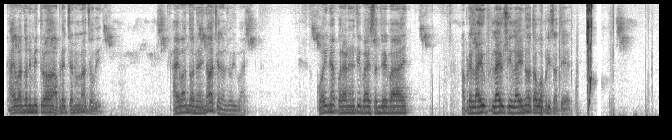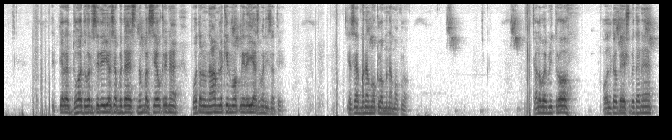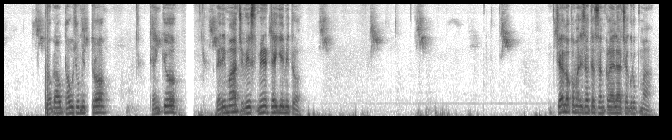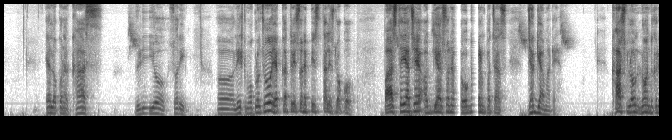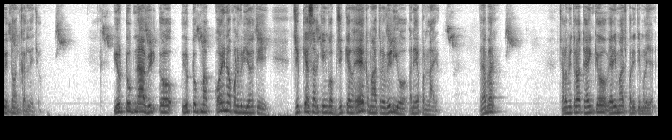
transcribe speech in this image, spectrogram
કાંઈ વાંધો નહીં મિત્ર, આપણે ચેનલ ના જોવી. કાંઈ વાંધો નહીં, ન ચેનલ જોવી ભાઈ. કોઈને પરાણે નથી ભાઈ સંજયભાઈ. આપણે લાઈવ લાઈવ છીએ લાઈવ ન થવું આપણી સાથે. અત્યારે ધોધ વરસી રહ્યો છે બધા નંબર સેવ કરીને પોતાનું નામ લખીને મોકલી રહ્યા છે મારી સાથે. કે સાહેબ, મને મોકલો મને મોકલો. ચાલો ભાઈ મિત્રો ઓલ ધ બેસ્ટ બધાને. લોગ આઉટ થાઉં છું મિત્રો. થેન્ક યુ વેરી મચ વીસ મિનિટ થઈ ગઈ મિત્રો. જે લોકો મારી સાથે સંકળાયેલા છે ગ્રુપમાં, એ લોકોને ખાસ વીડિયો સોરી લિસ્ટ મોકલું છું. એકત્રીસો ને પિસ્તાલીસ લોકો પાસ થયા છે અગિયારસો ને ઓગણપચાસ જગ્યા માટે. ખાસ લોન નોંધ કરવી નોંધ કરી લેજો. યુટ્યુબના વીડિયો, યુટ્યુબમાં કોઈનો પણ વીડિયો નથી. જીકે સર, કિંગ ઓફ જીકેનો એકમાત્ર વીડિયો અને એ પણ લાઈવ બરાબર? ચાલો મિત્રો થેન્ક યુ વેરી મચ ફરીથી મળીએ.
